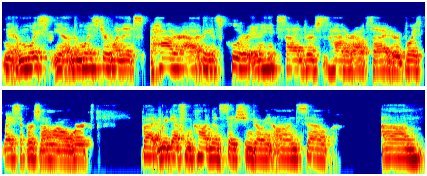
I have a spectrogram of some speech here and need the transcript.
you know, moist, you know, the moisture when it's hotter out. I think it's cooler inside versus hotter outside, or vice, versa. I don't know how it works, but we got some condensation going on. So, um,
